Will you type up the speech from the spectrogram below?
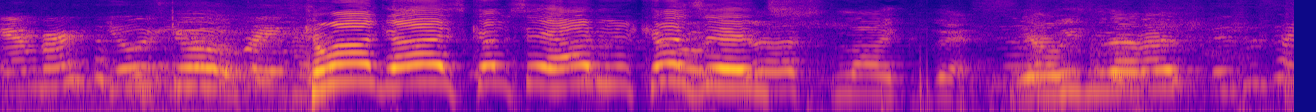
Amber. You'll, you'll brave it. Come on, guys, come say hi to your cousins. Just like this. You know, easy that is? This is how you Bum bum. Magic. Anything up on you? Hello, everybody. Hi guys, how's it going? It's been a while. Nice to see you. They like stood in the garage and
